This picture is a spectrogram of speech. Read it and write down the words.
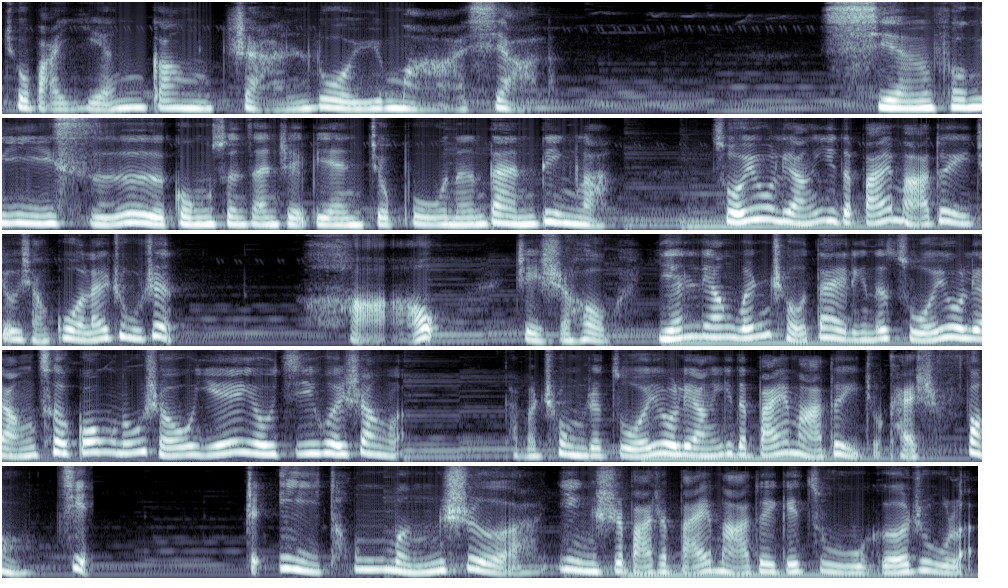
就把严刚斩落于马下了。先锋一死，公孙瓒这边就不能淡定了，左右两翼的白马队就想过来助阵。好，这时候颜良、文丑带领的左右两侧弓弩手也有机会上了。他们冲着左右两翼的白马队就开始放箭，这一通猛射，硬是把这白马队给阻隔住了，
